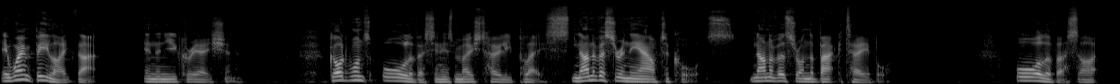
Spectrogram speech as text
It won't be like that in the new creation. God wants all of us in his most holy place. None of us are in the outer courts, none of us are on the back table. All of us are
